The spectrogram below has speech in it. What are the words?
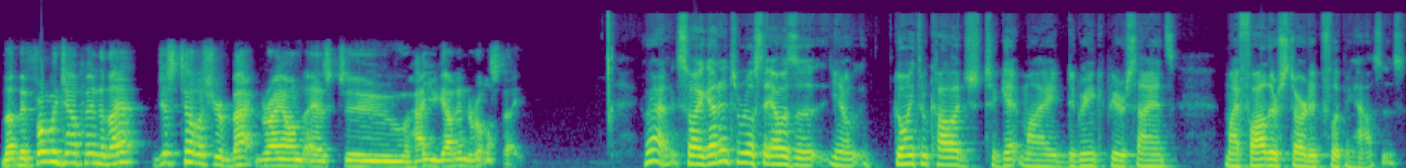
But before we jump into that, just tell us your background as to how you got into real estate. Right. So I got into real estate. I was a you know going through college to get my degree in computer science. My father started flipping houses.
